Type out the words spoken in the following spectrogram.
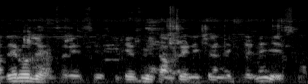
అదే రోజు అయింది సార్ ఎస్సీ కేసు కంప్లైంట్ ఇచ్చిన నెక్స్ట్ డేనే చేసినాం.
